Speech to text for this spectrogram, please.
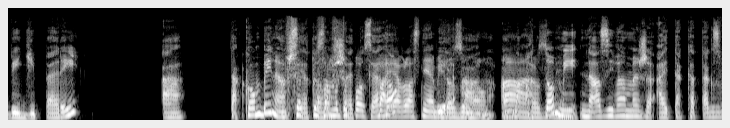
vidí pery a tá kombinácia Všetko sa mu to pospája vlastne, aby je- rozumel. Áno, áno. Á, a to my rozumiem. nazývame, že aj taká tzv.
